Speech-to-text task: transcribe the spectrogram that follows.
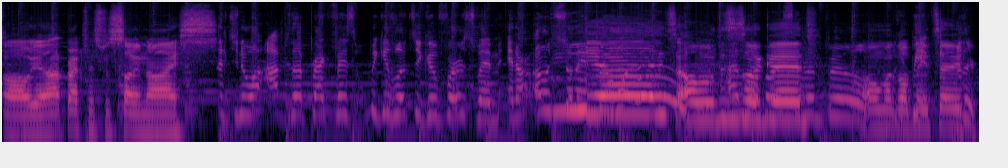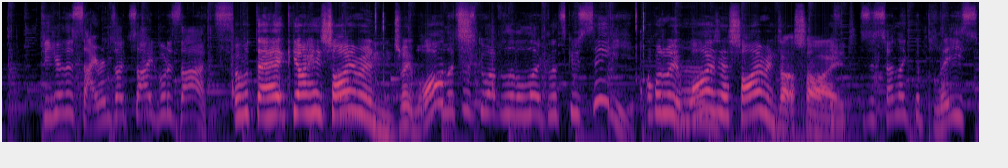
Oh yeah, that breakfast was so nice. And you know what? After that breakfast, we can literally go for a swim in our own swimming pool. Yes. Oh, this I is so good. Oh my God, me too. brother, do you hear the sirens outside? What is that? Oh, what the heck? Yeah, I hear sirens. Wait, what? Let's just go have a little look. Let's go see. Oh, wait, why is Um, there sirens outside? Does it sound like the police?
